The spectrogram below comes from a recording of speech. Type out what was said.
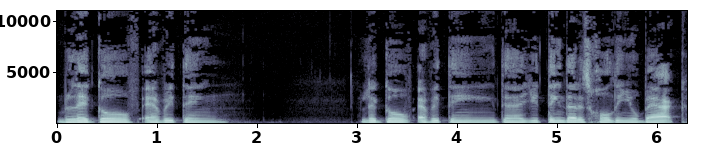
Let go of everything. Let go of everything that you think that is holding you back.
